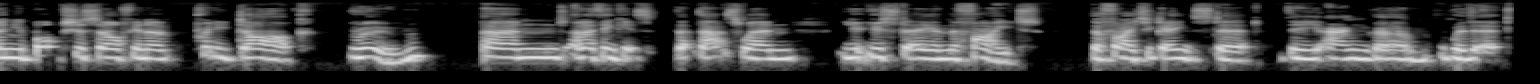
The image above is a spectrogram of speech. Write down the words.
then you box yourself in a pretty dark room, and and I think it's that that's when you, you stay in the fight, the fight against it, the anger with it,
